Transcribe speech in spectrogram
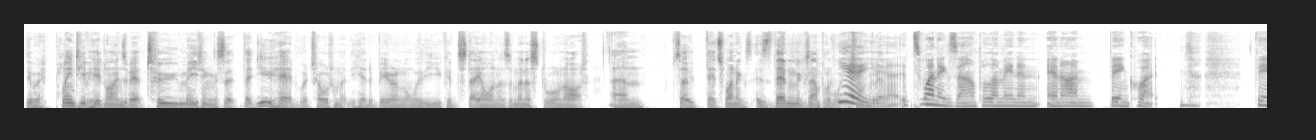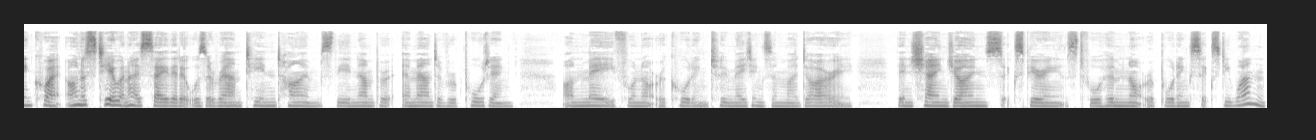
There were plenty of headlines about two meetings that, that you had, which ultimately had a bearing on whether you could stay on as a minister or not. Um, so that's one. Is that an example of what yeah, you're talking yeah, about? Yeah, it's one example. I mean, and, and I'm being quite being quite honest here when I say that it was around ten times the number amount of reporting on me for not recording two meetings in my diary than Shane Jones experienced for him not reporting 61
